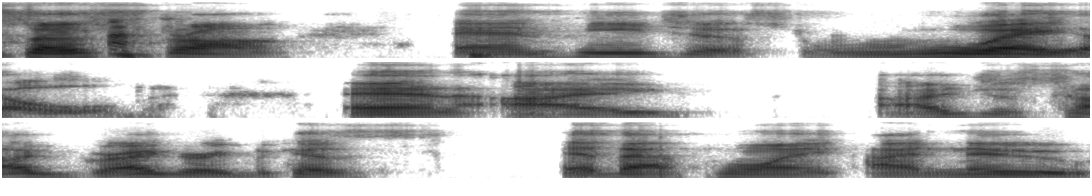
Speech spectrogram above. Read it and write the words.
so strong, and he just wailed. And I, I just hugged Gregory because at that point I knew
